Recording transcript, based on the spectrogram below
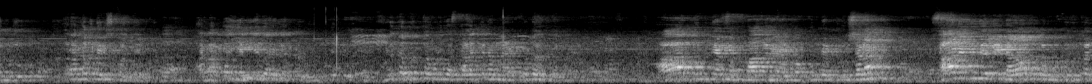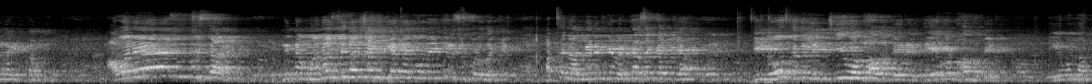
ಒಂದು ರಥವನ್ನು ಇರಿಸ್ಕೊಳ್ತೇವೆ ಆ ರಥ ಎಲ್ಲಿ ಮೃತ ಉಳಿದ ಸ್ಥಳಕ್ಕೆ ನಾವು ಪುಣ್ಯ ಸಂಪಾದನೆ ಎಂಬ ಪುಣ್ಯ ಪುರುಷನ ಸಾನ್ನಿಧ್ಯದಲ್ಲಿ ನಾವು ನಮ್ಮ ಗುರುತನ್ನು ಇಟ್ಟವು ಅವನೇ ಸೂಚಿಸ್ತಾನೆ ನಿನ್ನ ಮನಸ್ಸಿನ ಶಂಕೆಯನ್ನು ದೂರೀಕರಿಸಿಕೊಳ್ಳುವುದಕ್ಕೆ ಮತ್ತೆ ನಮಗೆ ನಿಮಗೆ ವ್ಯತ್ಯಾಸ ಇದೆಯಾ? ಈ ಲೋಕದಲ್ಲಿ ಜೀವ ಭಾವ ಬೇರೆ ದೇವ ಭಾವ ಬೇರೆ. ನೀವು ನಮ್ಮ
